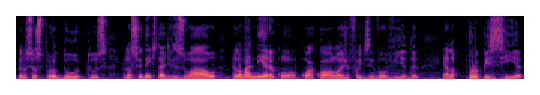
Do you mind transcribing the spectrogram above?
pelos seus produtos, pela sua identidade visual, pela maneira com, com a qual a loja foi desenvolvida, ela propicia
